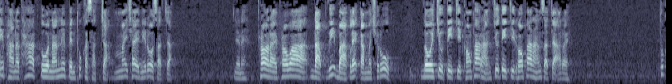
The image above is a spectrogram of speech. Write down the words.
นิพานธาตุตัวนั้นนี่เป็นทุกขสัจจะไม่ใช่นิโรสัจจะเนี่ยนะ เพราะอะไร เพราะว่าดับวิบากและกรรมชรูป โดยจุติจิตของพระอรหันต์จุติจิตของพระอรหันต์สัจจะอะไร ทุกข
